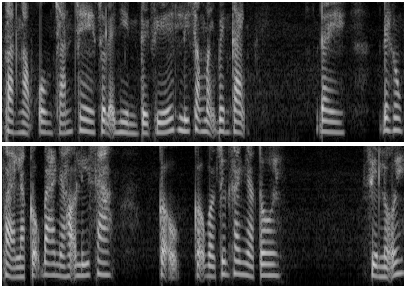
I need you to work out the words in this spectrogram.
Phan Ngọc ôm chán chê rồi lại nhìn về phía Lý Trọng Mạnh bên cạnh. Đây, đây không phải là cậu ba nhà họ Lý sao? Cậu, cậu vào chuyên Khanh nhà tôi. Xin lỗi,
